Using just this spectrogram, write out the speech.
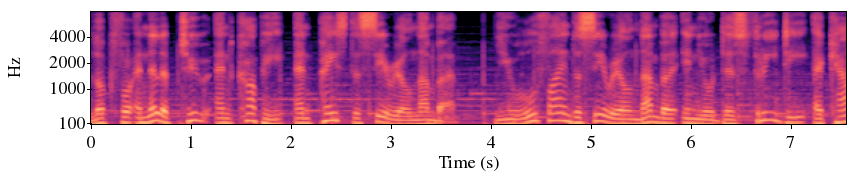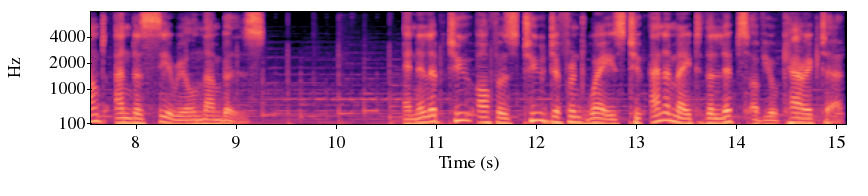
Look for Anilip 2 and copy and paste the serial number. You will find the serial number in your DAZ 3D account under Serial Numbers. Anilip 2 offers two different ways to animate the lips of your character.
